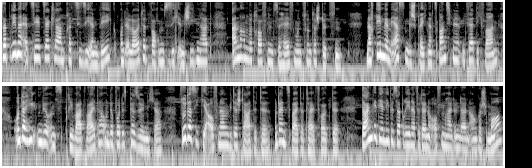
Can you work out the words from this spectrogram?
Sabrina erzählt sehr klar und präzise ihren Weg und erläutert, warum sie sich entschieden hat, anderen Betroffenen zu helfen und zu unterstützen. Nachdem wir im ersten Gespräch nach 20 Minuten fertig waren, unterhielten wir uns privat weiter und da wurde es persönlicher, so dass ich die Aufnahme wieder startete und ein zweiter Teil folgte. Danke dir, liebe Sabrina, für deine Offenheit und dein Engagement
